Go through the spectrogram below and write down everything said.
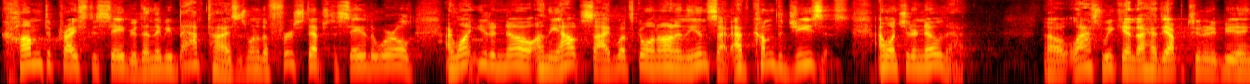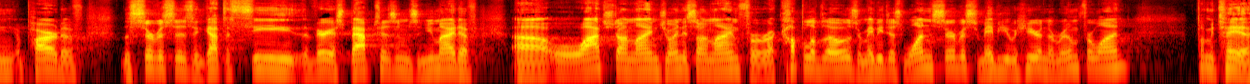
come to Christ as Savior, then they'd be baptized as one of the first steps to say to the world, I want you to know on the outside what's going on in the inside. I've come to Jesus. I want you to know that. Now, last weekend, I had the opportunity of being a part of the services and got to see the various baptisms. And you might have uh, watched online, joined us online for a couple of those, or maybe just one service, or maybe you were here in the room for one. Let me tell you,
